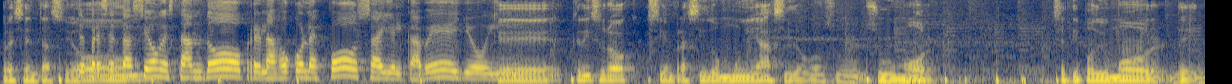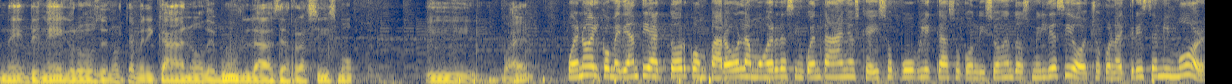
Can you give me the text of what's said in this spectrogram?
presentación. De presentación, stand-up, relajó con la esposa y el cabello. Y... Que Chris Rock siempre ha sido muy ácido con su, su humor. Ese tipo de humor de, de negros, de norteamericanos, de burlas, de racismo. Y bueno. Bueno, el comediante y actor comparó la mujer de 50 años que hizo pública su condición en 2018 con la actriz Demi Moore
